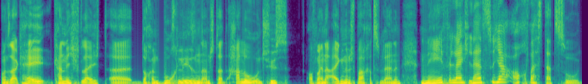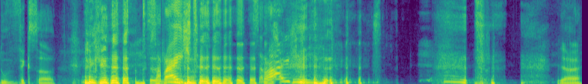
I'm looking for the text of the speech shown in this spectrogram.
und sage, hey, kann ich vielleicht äh, doch ein Buch lesen, anstatt Hallo und Tschüss auf meiner eigenen Sprache zu lernen? Nee, vielleicht lernst du ja auch was dazu, du Wichser. Es reicht. Es reicht. Ja,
